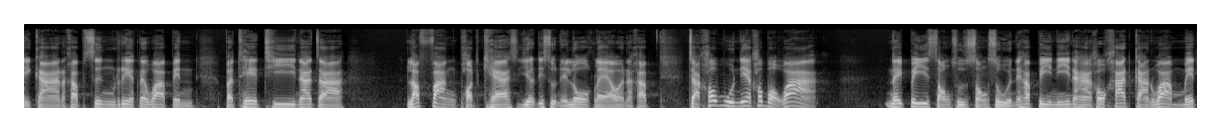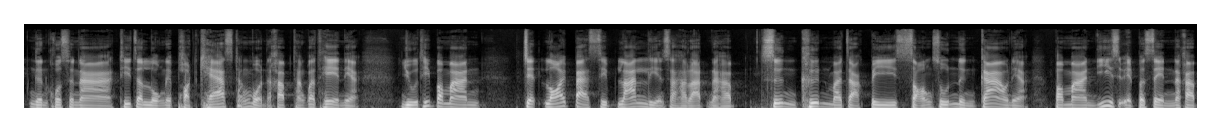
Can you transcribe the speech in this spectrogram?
ริกานะครับซึ่งเรียกได้ว่าเป็นประเทศที่น่าจะรับฟังพอดแคสต์เยอะที่สุดในโลกแล้วนะครับ จากข้อมูลเนี่ยเขาบอกว่าในปี 2020 นะครับ ปีนี้นะฮะเขาคาดการว่าเม็ดเงินโฆษณาที่จะลงในพอดแคสต์ทั้งหมดนะครับ ทั้งประเทศเนี่ยอยู่ที่ประมาณ 780 ล้านเหรียญสหรัฐนะครับ ซึ่งขึ้นมาจากปี 2019 เนี่ยประมาณ 21%นะครับ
